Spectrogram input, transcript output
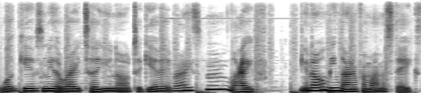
what gives me the right to, you know, to give advice? Mm, life. You know, me learning from my mistakes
